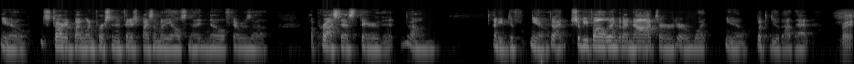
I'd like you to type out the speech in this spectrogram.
you know, started by one person and finished by somebody else. And I didn't know if there was a, a process there that um, I need to, you know, that I should be following that I'm not, or, or what, you know, what to do about that. Right.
